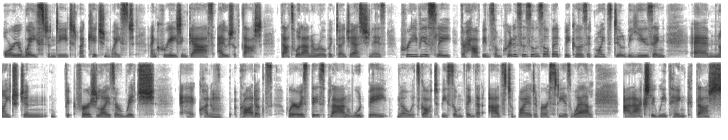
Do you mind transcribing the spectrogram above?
or your waste indeed, like kitchen waste, and creating gas out of that. That's what anaerobic digestion is. Previously, there have been some criticisms of it because it might still be using um, nitrogen fertilizer rich uh, kind of products. Whereas this plan would be no, it's got to be something that adds to biodiversity as well. And actually, we think that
